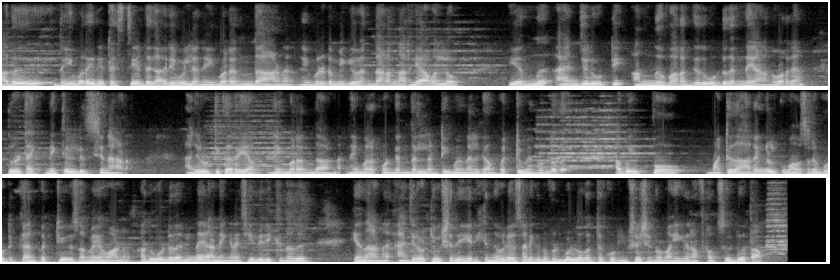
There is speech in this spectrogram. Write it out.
അത് നെയ്മർ ഇനി ടെസ്റ്റ് ചെയ്യേണ്ട കാര്യമില്ല. നെയ്മർ എന്താണ്? നെയ്മറുടെ മികവ് എന്താണെന്ന് അറിയാമല്ലോ എന്ന് ആഞ്ചലൂട്ടി അന്ന് പറഞ്ഞത് കൊണ്ട് തന്നെയാണ്. എന്ന് പറഞ്ഞാൽ ഇതൊരു ടെക്നിക്കൽ ഡിസിഷനാണ് ആഞ്ചലൂട്ടിക്ക് അറിയാം നെയ്മർ എന്താണ്? നെയ്മറെ കൊണ്ട് എന്തെല്ലാം ടീമിന് നൽകാൻ പറ്റുമെന്നുള്ളത്. അപ്പോൾ ഇപ്പോൾ മറ്റു താരങ്ങൾക്കും അവസരം കൊടുക്കാൻ പറ്റിയൊരു സമയമാണ്. അതുകൊണ്ട് തന്നെയാണ് ഇങ്ങനെ ചെയ്തിരിക്കുന്നത് എന്നാണ് ആഞ്ചലോട്ടി വിശദീകരിക്കുന്നത്. ഇവിടെ അവസാനിക്കുന്ന. ഫുട്ബോൾ ലോകത്തെ കൂടുതൽ വിശേഷങ്ങളുമായി റഫ്ലോക്സ് വീഡിയോ എത്താം.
